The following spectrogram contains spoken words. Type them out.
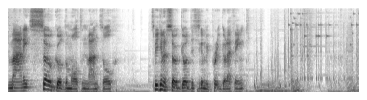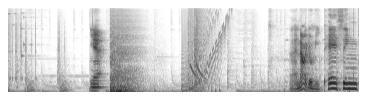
Man, it's so good, the Molten Mantle. Speaking of so good, this is going to be pretty good, I think. Yeah. And now I don't need piercing.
